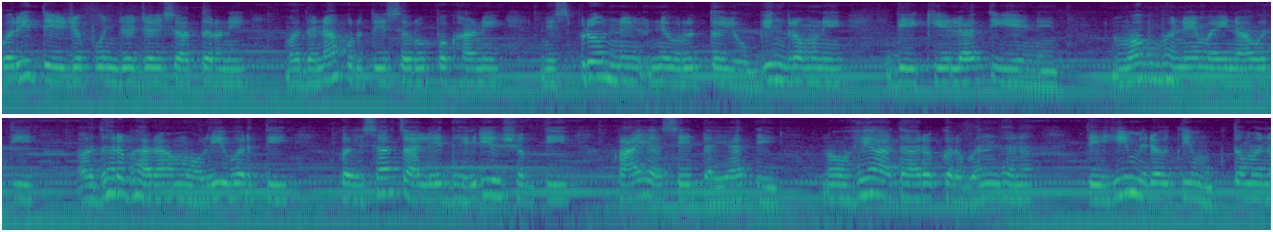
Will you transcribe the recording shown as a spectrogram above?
परी तेजपुंज जैसा मदनाकृती स्वरूप खाणी निस्पृह नि- निवृत्त योगींद्रमणी देखीला तियेने. मग म्हणे मैनावती अधरभारा मोळीवरती कैसा चाले धैर्य शक्ती काय असे तया ते नोहे आधार करबंधन तेही मिरवती मुक्त मन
